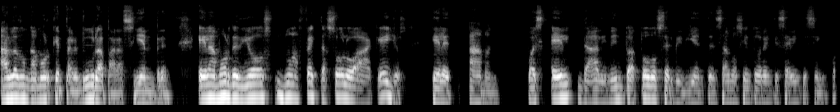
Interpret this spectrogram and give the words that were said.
habla de un amor que perdura para siempre. El amor de Dios no afecta solo a aquellos que le aman, pues Él da alimento a todo ser viviente en Salmo 136, 25.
